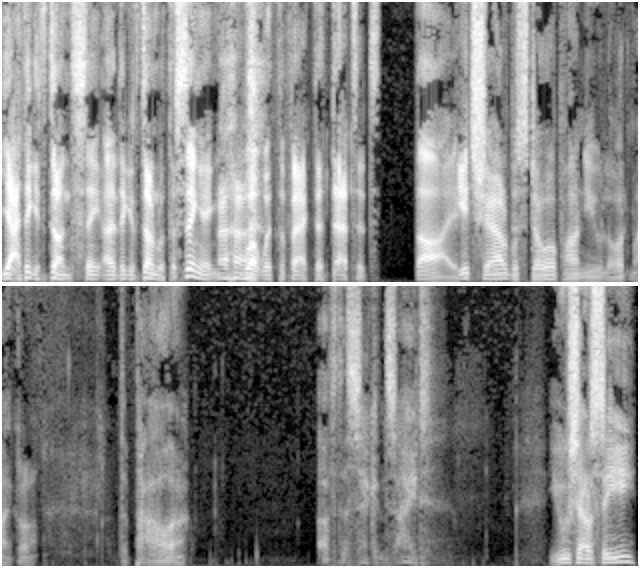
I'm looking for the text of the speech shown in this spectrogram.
Yeah, I think it's done. Sing- I think it's done with the singing. Uh-huh. What with the fact that that's its thigh? It shall bestow upon you, Lord Michael, the power of the second sight. You shall see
